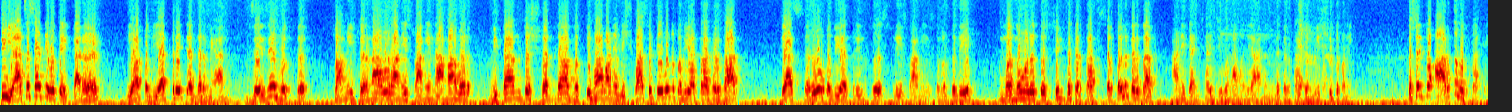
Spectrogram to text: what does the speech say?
ती याचसाठी होते कारण या पदयात्रेच्या दरम्यान जे जे भक्त स्वामी चरणावर आणि स्वामी नामावर नितांत श्रद्धा भक्तिभाव आणि विश्वास ठेवून पदयात्रा करतात त्या सर्व पदयात्रींच श्री स्वामी समर्थ देव मनोरथ सिद्ध करतात सफल करतात आणि त्यांच्या जीवनामध्ये आनंद करतात निश्चितपणे. तसेच जो आर्त भक्त आहे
